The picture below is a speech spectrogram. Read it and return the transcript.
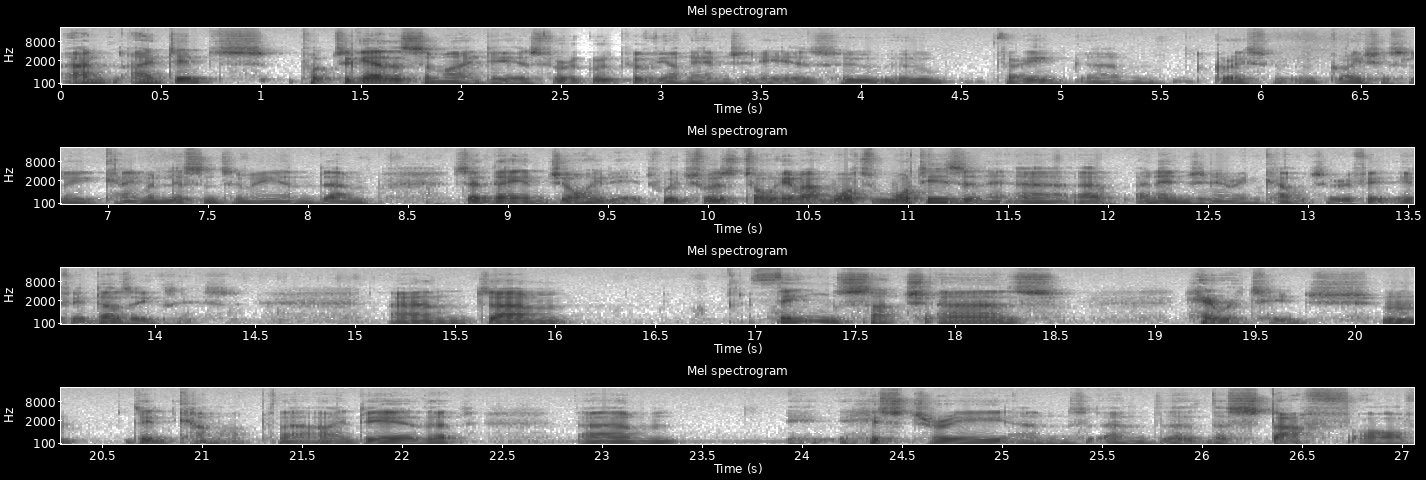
and I did put together some ideas for a group of young engineers who, who very um, grace, graciously came and listened to me and um, said they enjoyed it, which was talking about what what is an uh, a, an engineering culture if it if it does exist, and um, things such as heritage Mm. did come up. That idea that um, history and and the, the stuff of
